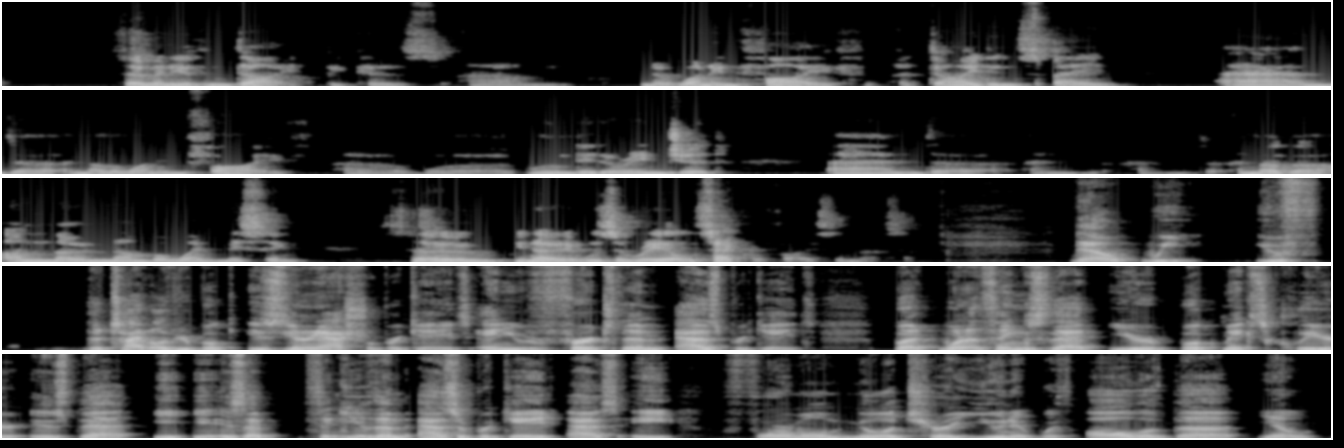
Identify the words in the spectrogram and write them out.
so many of them died because. Um, you know, one in five uh, died in Spain, and uh, another one in five uh, were wounded or injured, and, uh, and and another unknown number went missing. So you know, it was a real sacrifice in that sense. Now we you've the title of your book is the International Brigades, and you refer to them as brigades. But one of the things that your book makes clear is that is that thinking of them as a brigade as a formal military unit with all of the you know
